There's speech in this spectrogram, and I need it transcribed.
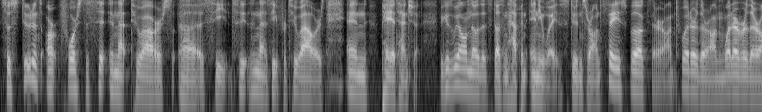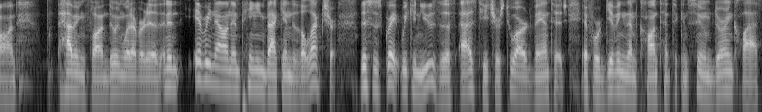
So students aren't forced to sit in that two hours uh, seat sit in that seat for two hours and pay attention. Because we all know this doesn't happen anyways. Students are on facebook they're on twitter they're on whatever they're on having fun, doing whatever it is, and then every now and then pinging back into the lecture. This is great. We can use this as teachers to our advantage if we're giving them content to consume during class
